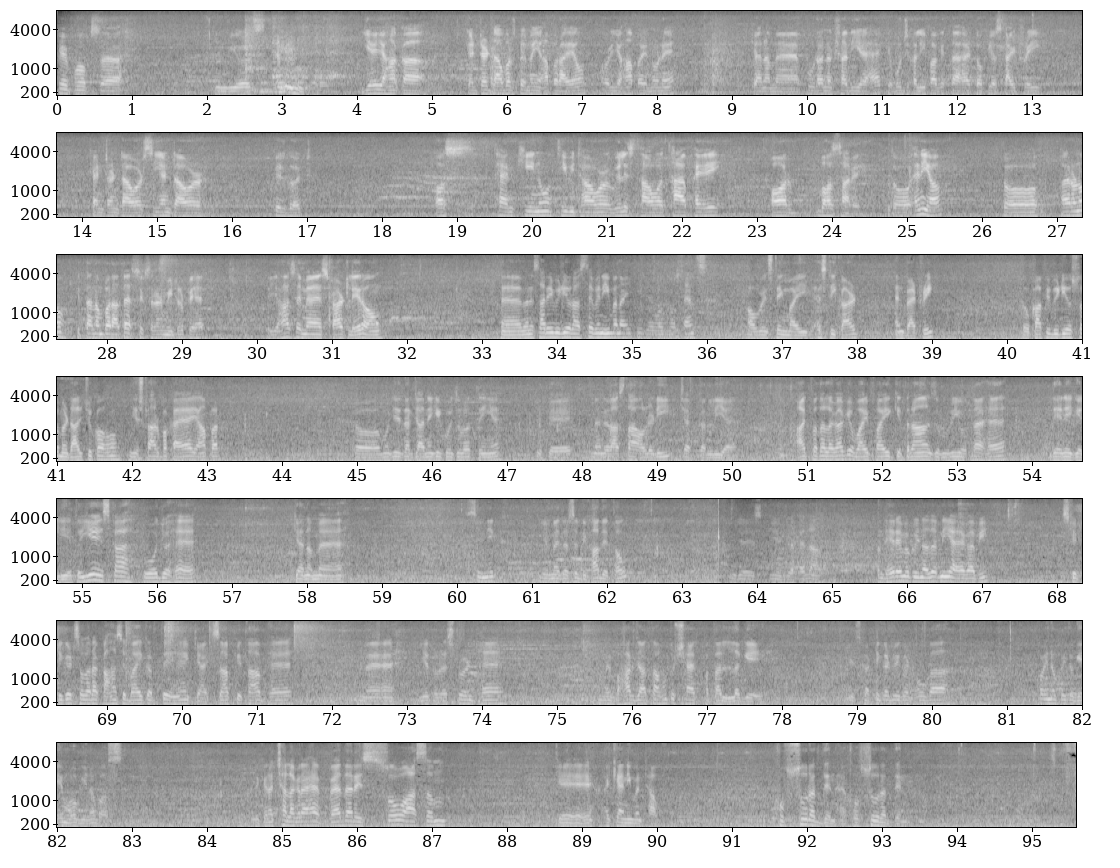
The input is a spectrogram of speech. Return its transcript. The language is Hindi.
ओके फोक्स व्यूअर्स ये यहाँ का कैंटर टावर्स पे मैं यहाँ पर आया हूँ और यहाँ पर इन्होंने, क्या नाम है, पूरा नक्शा दिया है कि बुर्ज खलीफा कितना है Tokyo sky tree Canton tower CN N tower पिलगट और थैनकीनो थीवी टावर विलिस टावर थापे और बहुत सारे। तो एनी हाउ तो आई डोंट नो कितना नंबर आता है सिक्स हंड्रेड मीटर पे है। तो यहाँ से मैं स्टार्ट ले रहा हूँ। मैंने सारी वीडियो रास्ते में नहीं बनाई थी there was no sense of wasting my S D card and battery तो काफ़ी वीडियोस तो मैं डाल चुका हूँ, ये स्टार आया है यहाँ पर। तो मुझे इधर जाने की कोई ज़रूरत नहीं है, क्योंकि मैंने रास्ता ऑलरेडी चेक कर लिया है। आज पता लगा कि वाईफाई कितना ज़रूरी होता है देने के लिए। तो ये इसका वो जो है, क्या नाम है सिनिक ये मैं इधर से दिखा देता हूँ। मुझे इसकी जो है ना, अंधेरे में कोई नज़र नहीं आएगा अभी। इसके टिकट्स वगैरह कहाँ से बाई करते हैं, क्या हिसाब किताब है? मैं, ये तो रेस्टोरेंट है। मैं बाहर जाता हूँ तो शायद पता लगे इसका टिकट विकट होगा। कोई ना कोई तो गेम होगी ना बस। लेकिन अच्छा लग रहा है वेदर इज़ सो आसम कि आई कैन इवन टॉप खूबसूरत दिन है, खूबसूरत दिन।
